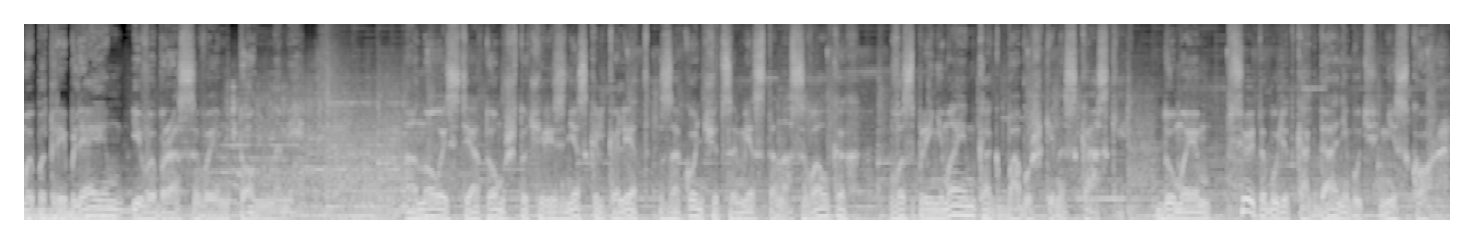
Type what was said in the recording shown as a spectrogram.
мы потребляем и выбрасываем тоннами. А новости о том, что через несколько лет закончится место на свалках, воспринимаем как бабушкины сказки. Думаем, все это будет когда-нибудь, не скоро.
